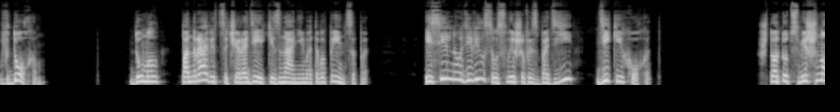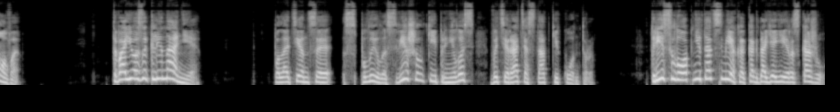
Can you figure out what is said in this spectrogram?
вдохом. Думал, понравится чародейке знанием этого принципа, и сильно удивился, услышав из бадьи дикий хохот. — Что тут смешного? — Твое заклинание! Полотенце сплыло с вешалки и принялось вытирать остатки контуров. Трис лопнет от смеха, когда я ей расскажу.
